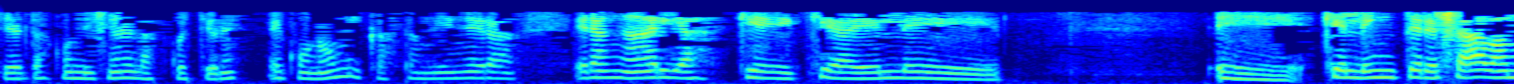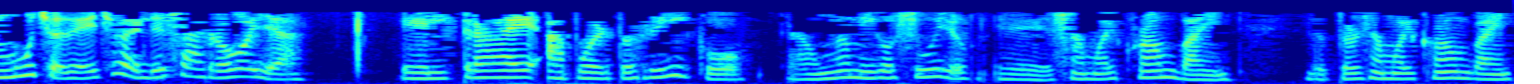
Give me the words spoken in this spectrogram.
ciertas condiciones, las cuestiones económicas también era, eran áreas que, que a él le eh, que le interesaban mucho. De hecho, él desarrolla, él trae a Puerto Rico a un amigo suyo, eh, Samuel Crombine, el doctor Samuel Crombine,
